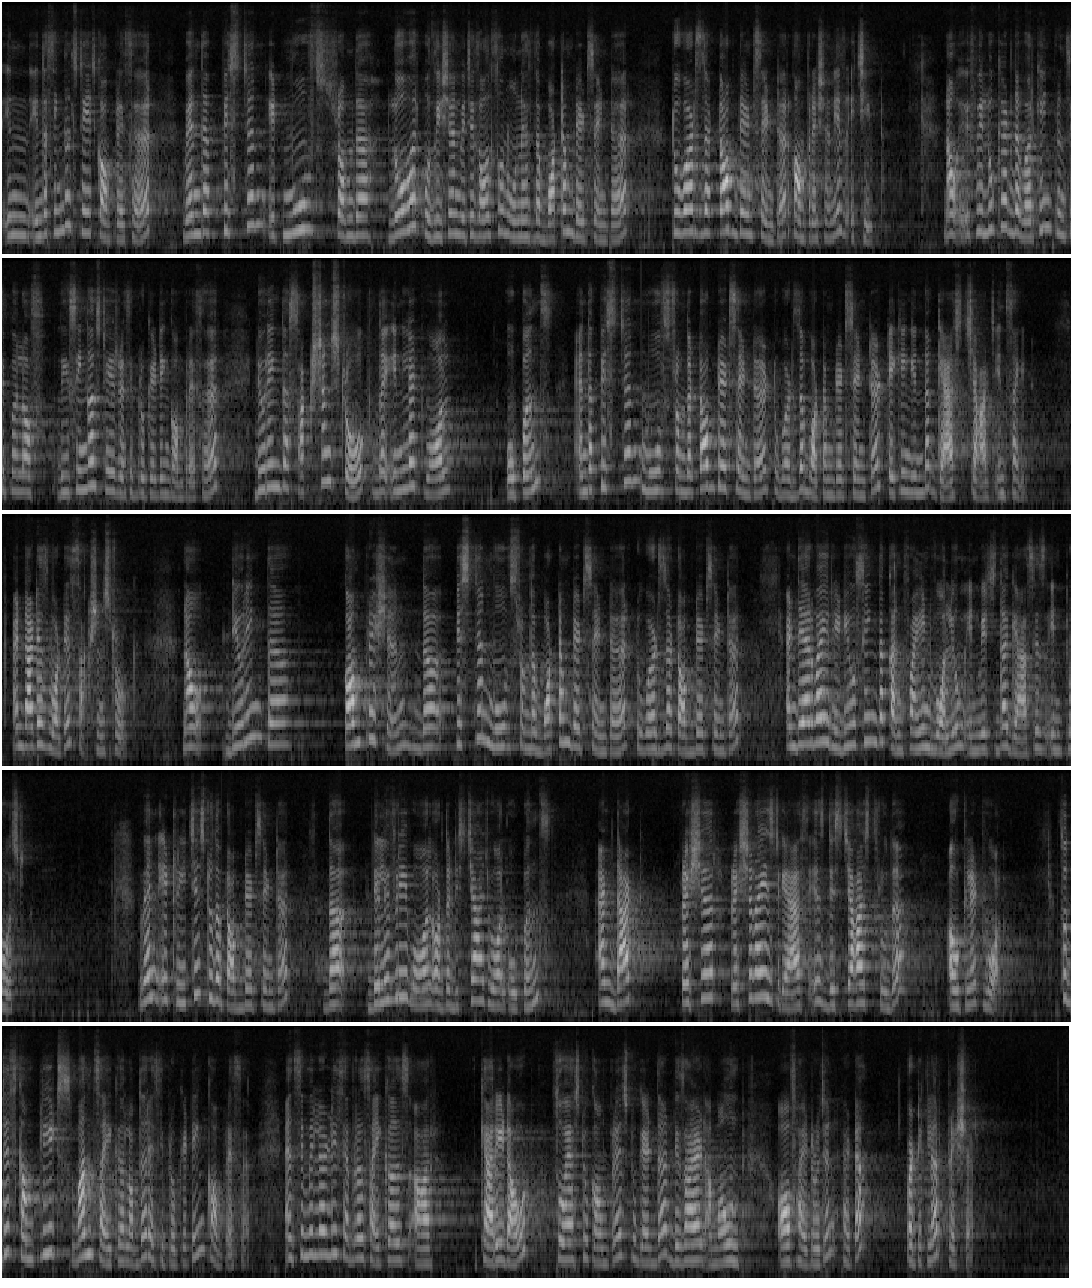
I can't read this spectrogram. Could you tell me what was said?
in, in the single stage compressor when the piston it moves from the lower position which is also known as the bottom dead center towards the top dead center compression is achieved. Now if we look at the working principle of the single stage reciprocating compressor during the suction stroke the inlet valve opens and the piston moves from the top dead center towards the bottom dead center taking in the gas charge inside and that is what is suction stroke. Now during the compression the piston moves from the bottom dead center towards the top dead center and thereby reducing the confined volume in which the gas is enclosed. When it reaches to the top dead center the delivery wall or the discharge wall opens and that pressure pressurized gas is discharged through the outlet valve. So, this completes one cycle of the reciprocating compressor and similarly several cycles are carried out so as to compress to get the desired amount of hydrogen at a particular pressure.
